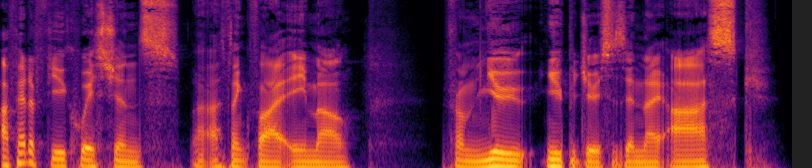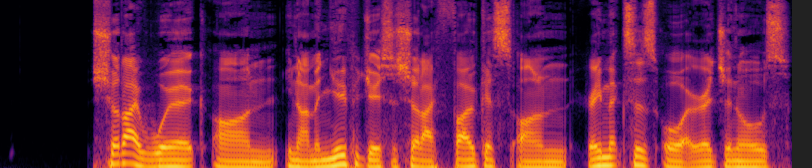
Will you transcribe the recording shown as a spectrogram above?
I've had a few questions, I think via email, from new new producers, and they ask, should I work on? You know, I'm a new producer. Should I focus on remixes or originals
